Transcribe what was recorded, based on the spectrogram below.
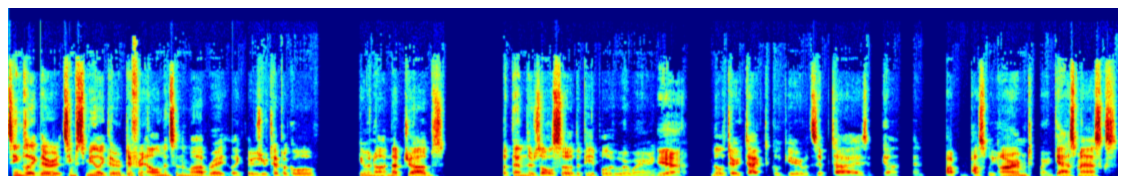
seems like there it seems to me like there are different elements in the mob, right? Like there's your typical QAnon nut jobs, but then there's also the people who are wearing yeah military tactical gear with zip ties and gun and possibly armed, wearing gas masks.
